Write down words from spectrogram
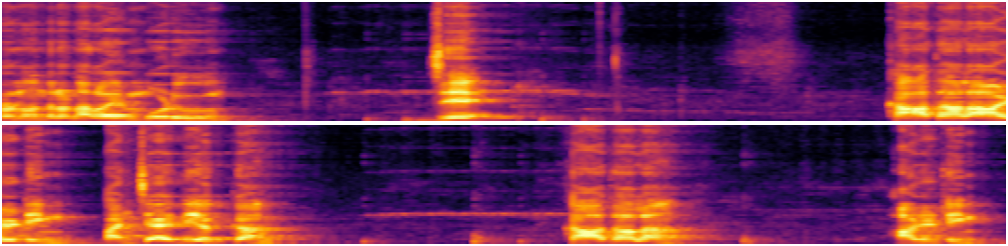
రెండు వందల నలభై మూడు జే ఖాతాల ఆడిటింగ్ పంచాయతీ యొక్క ఖాతాల ఆడిటింగ్.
